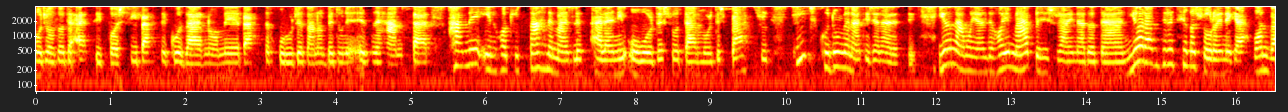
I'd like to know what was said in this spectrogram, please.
مجازات اسید باشی بحث گذرنامه بحث خروج زنان بدون اذن همسر همه اینها تو صحن مجلس علنی اوورده شد در موردش بحث شد. هیچ کدوم به نتیجه نرسید. یا نماینده های مرد بهش رأی ندادن یا رفت زیر تیغ شورای نگهبان و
